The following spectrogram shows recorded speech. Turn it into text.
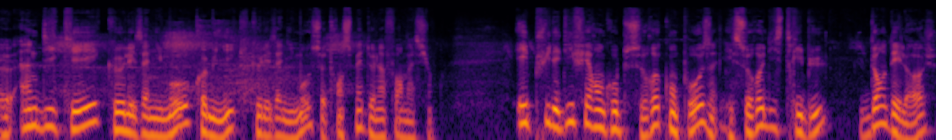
euh, indiquer que les animaux communiquent, que les animaux se transmettent de l'information. Et puis les différents groupes se recomposent et se redistribuent dans des loges,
